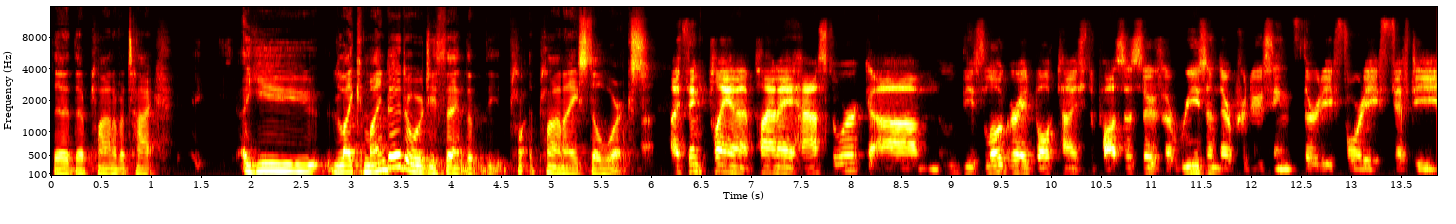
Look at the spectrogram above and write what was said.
their, their plan of attack. Are you like-minded, or do you think that the plan A still works? I think plan, plan A has to work. Um, these low grade bulk tonnage deposits, there's a reason they're producing 30, 40, 50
